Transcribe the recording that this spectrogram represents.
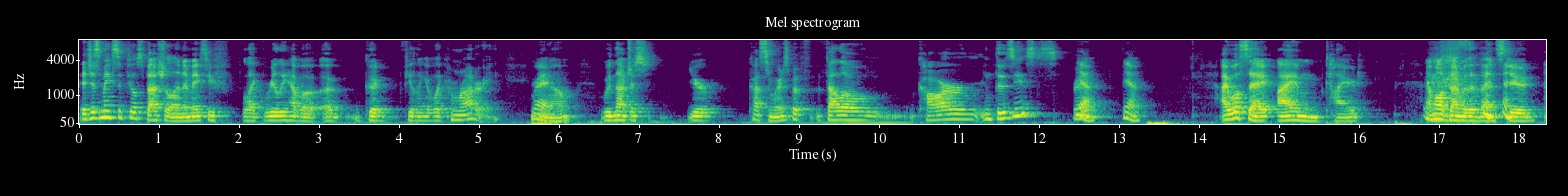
It just makes it feel special, and it makes you f- like really have a, a good feeling of like camaraderie, Right. You know, with not just your customers but f- fellow car enthusiasts. Right? Yeah. Yeah. I will say I am tired. I'm all done with events, dude.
